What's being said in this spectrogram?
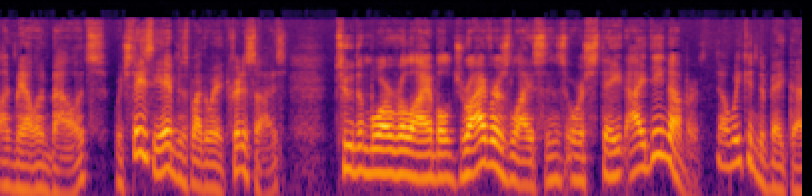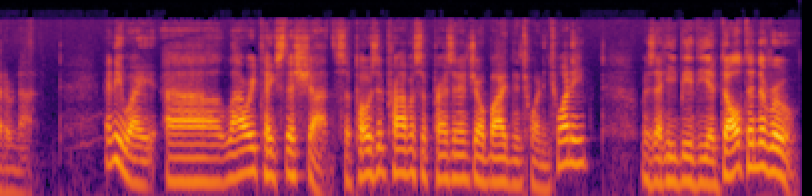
on mail in ballots, which Stacey Abrams, by the way, had criticized, to the more reliable driver's license or state ID number. Now, we can debate that or not. Anyway, uh, Lowry takes this shot. The supposed promise of President Joe Biden in 2020 was that he'd be the adult in the room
